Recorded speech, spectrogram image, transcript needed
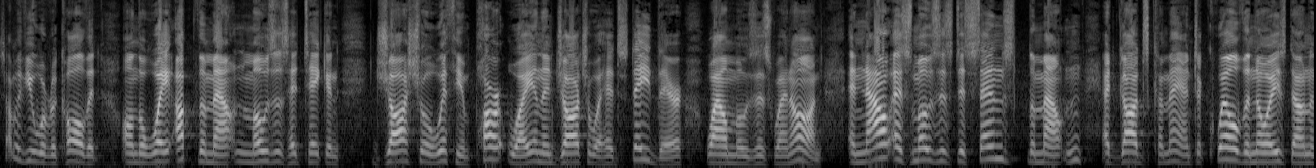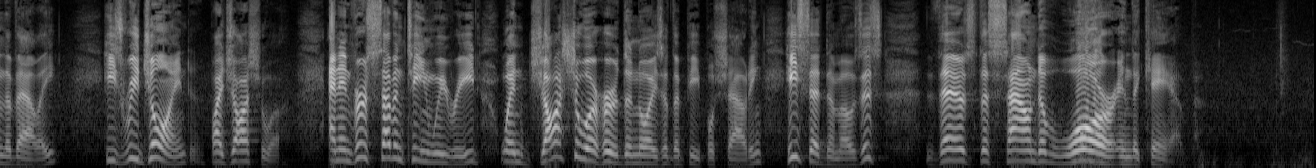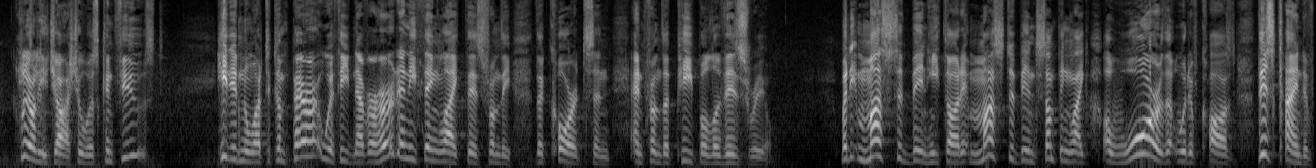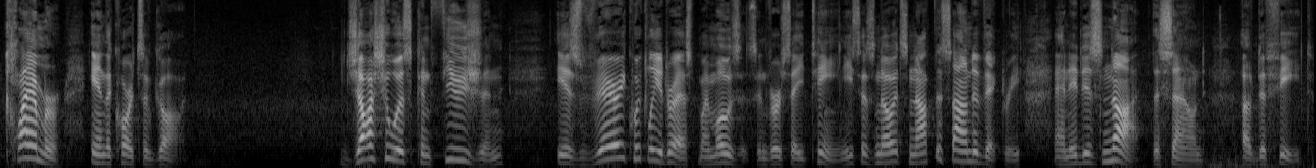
Some of you will recall that on the way up the mountain, Moses had taken Joshua with him part way, and then Joshua had stayed there while Moses went on. And now, as Moses descends the mountain at God's command to quell the noise down in the valley, he's rejoined by Joshua. And in verse 17, we read, When Joshua heard the noise of the people shouting, he said to Moses, There's the sound of war in the camp. Clearly, Joshua was confused. He didn't know what to compare it with. He'd never heard anything like this from the, the courts and, and from the people of Israel. But it must have been, he thought, it must have been something like a war that would have caused this kind of clamor in the courts of God. Joshua's confusion is very quickly addressed by Moses in verse 18. He says, No, it's not the sound of victory, and it is not the sound of defeat.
